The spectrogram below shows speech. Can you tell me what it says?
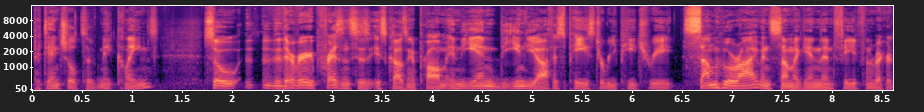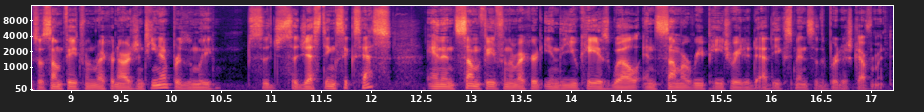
potential to make claims. So their very presence is, is causing a problem. In the end, the India office pays to repatriate some who arrive and some again then fade from the record. So some fade from the record in Argentina, presumably su- suggesting success, and then some fade from the record in the UK as well, and some are repatriated at the expense of the British government.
